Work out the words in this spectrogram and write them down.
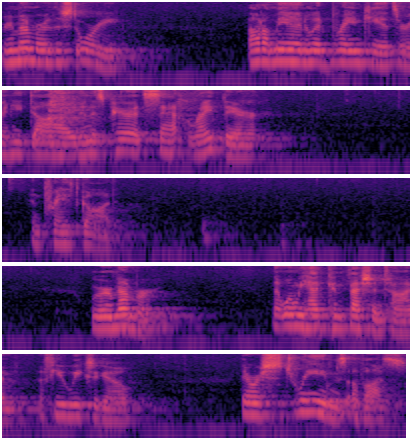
Remember the story about a man who had brain cancer and he died, and his parents sat right there and praised God. We remember that when we had confession time a few weeks ago, there were streams of us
